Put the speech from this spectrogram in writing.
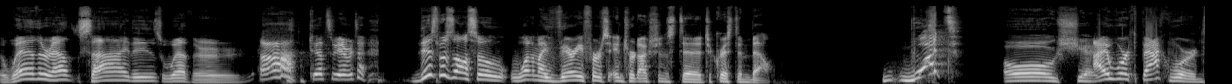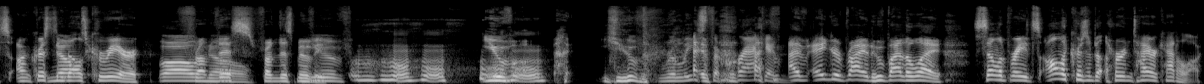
The weather outside is weather. Ah, gets me every time. This was also one of my very first introductions to to Kristen Bell. what? Oh shit! I worked backwards on Kristen No. Bell's career oh, from no. this from this movie. You've you've you've released the kraken. I've angered Brian, who, by the way, celebrates all of Kristen Bell, her entire catalog.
